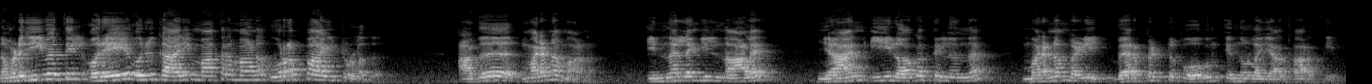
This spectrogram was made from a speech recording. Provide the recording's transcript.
നമ്മുടെ ജീവിതത്തിൽ ഒരേ ഒരു കാര്യം മാത്രമാണ് ഉറപ്പായിട്ടുള്ളത്. അത് മരണമാണ്. ഇന്നല്ലെങ്കിൽ നാളെ ഞാൻ ഈ ലോകത്തിൽ നിന്ന് മരണം വഴി വേർപെട്ടു പോകും എന്നുള്ള യാഥാർത്ഥ്യം.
